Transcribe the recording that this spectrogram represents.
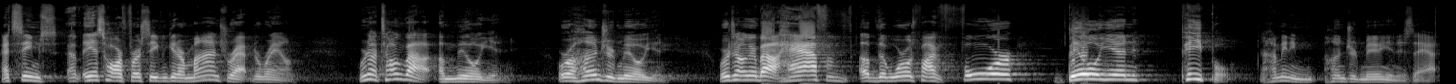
That seems, it's hard for us to even get our minds wrapped around. We're not talking about a million or a hundred million. We're We're talking about half of, of the world's population, 4 billion people. Now, how many hundred million is that?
